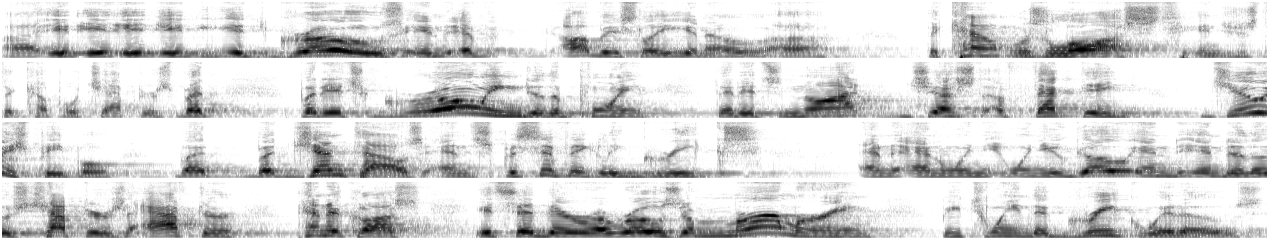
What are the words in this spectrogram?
uh, it, it, it, it, grows. And obviously, you know, uh, the count was lost in just a couple chapters, but, but it's growing to the point that it's not just affecting Jewish people, but, but Gentiles and specifically Greeks. And, and when, you, when you go into, into those chapters after Pentecost, it said there arose a murmuring between the Greek widows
